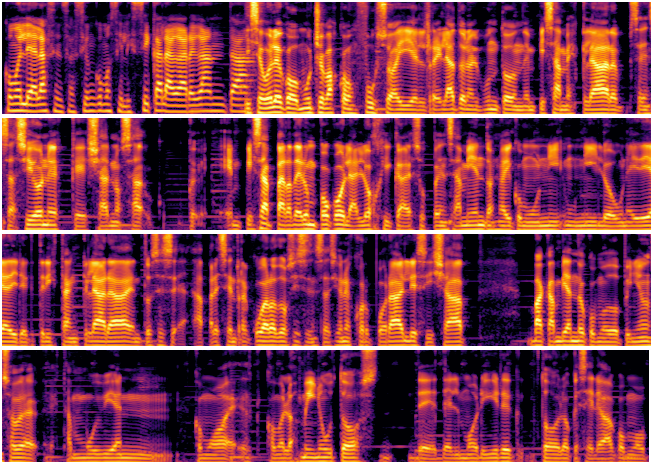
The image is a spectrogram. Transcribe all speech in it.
cómo le da la sensación, cómo se le seca la garganta. Y se vuelve como mucho más confuso ahí el relato en el punto donde empieza a mezclar sensaciones que ya no sabe empieza a perder un poco la lógica de sus pensamientos, no hay como un, hilo, una idea directriz tan clara, entonces aparecen recuerdos y sensaciones corporales y ya va cambiando como de opinión sobre, está muy bien como, eh, como los minutos del morir, todo lo que se le va como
